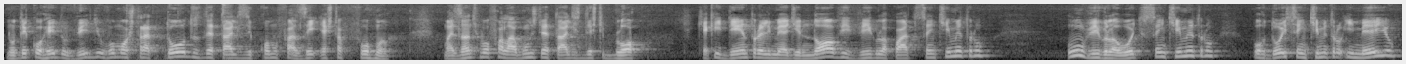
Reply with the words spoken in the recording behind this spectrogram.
No decorrer do vídeo vou mostrar todos os detalhes de como fazer esta forma. Mas antes vou falar alguns detalhes deste bloco, que aqui dentro ele mede 9,4 centímetros 1,8 centímetro por 2 centímetros e meio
